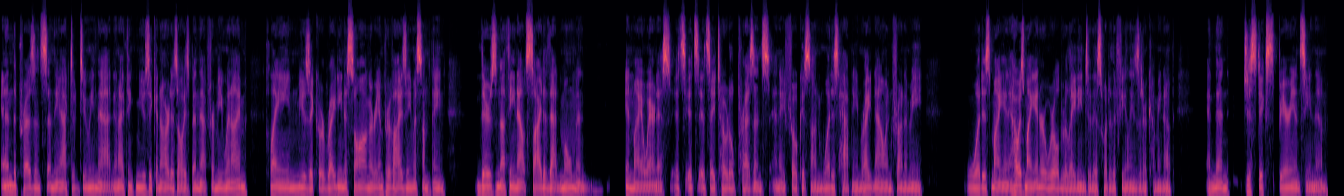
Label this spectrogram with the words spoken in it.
and the presence and the act of doing that. And I think music and art has always been that for me. When I'm playing music or writing a song or improvising with something, there's nothing outside of that moment in my awareness. It's it's it's a total presence and a focus on what is happening right now in front of me. What is my how is my inner world relating to this? What are the feelings that are coming up? And then just experiencing them.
